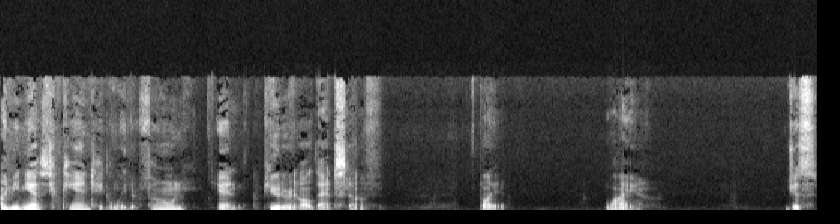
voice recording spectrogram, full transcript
I mean, yes, you can take away their phone and computer and all that stuff, but why? Just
